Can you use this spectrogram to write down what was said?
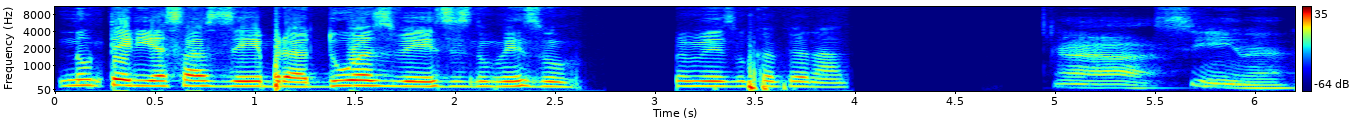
não teria essa zebra duas vezes no mesmo, no mesmo campeonato. Ah, sim, né?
